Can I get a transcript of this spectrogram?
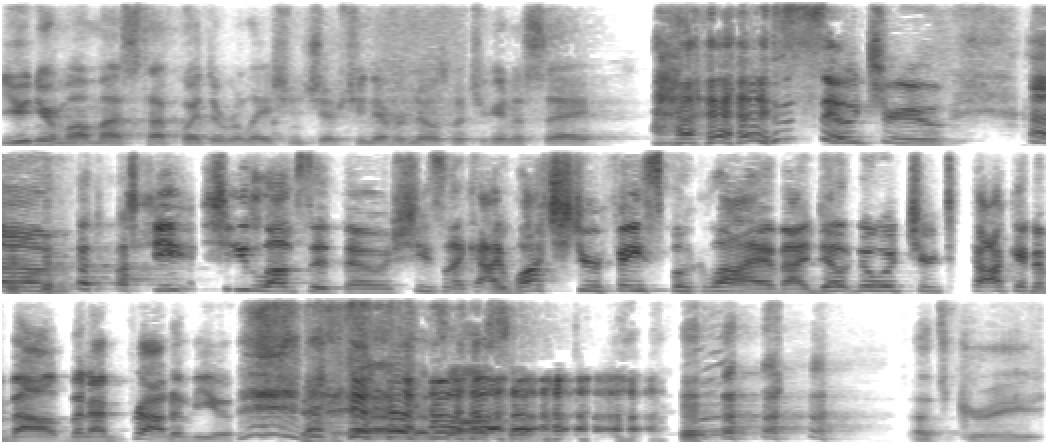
you and your mom must have quite the relationship. She never knows what you're gonna say. so true. Um, she she loves it though. She's like, I watched your Facebook Live. I don't know what you're talking about, but I'm proud of you. yeah, that's awesome. that's great.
